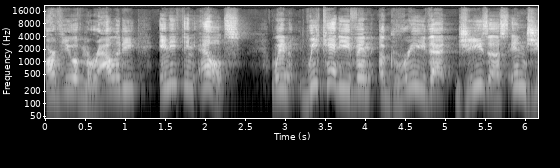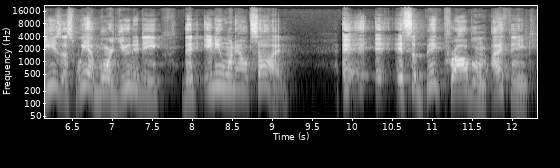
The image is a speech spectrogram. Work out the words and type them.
our view of morality, anything else when we can't even agree that Jesus, in Jesus, we have more unity than anyone outside. It's a big problem, I think,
